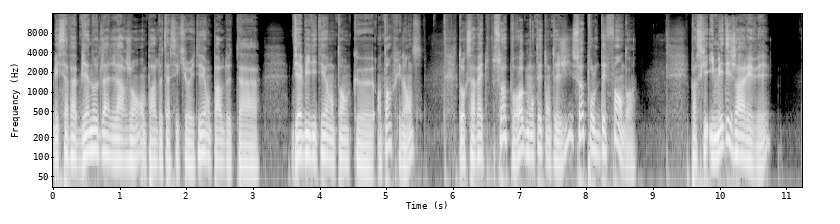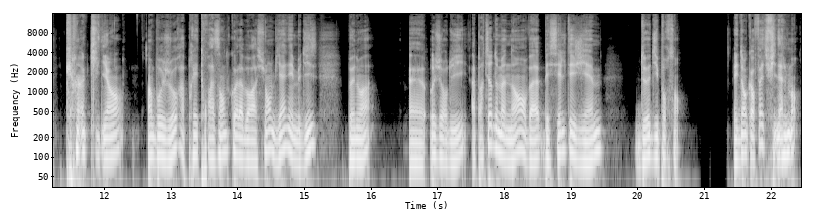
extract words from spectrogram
Mais ça va bien au-delà de l'argent. On parle de ta sécurité, on parle de ta viabilité en tant que, en tant que freelance. Donc ça va être soit pour augmenter ton TJ, soit pour le défendre. Parce qu'il m'est déjà arrivé qu'un client, un beau jour, après trois ans de collaboration, vienne et me dise Benoît, euh, aujourd'hui, à partir de maintenant, on va baisser le TJM de 10%. Et donc, en fait, finalement,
